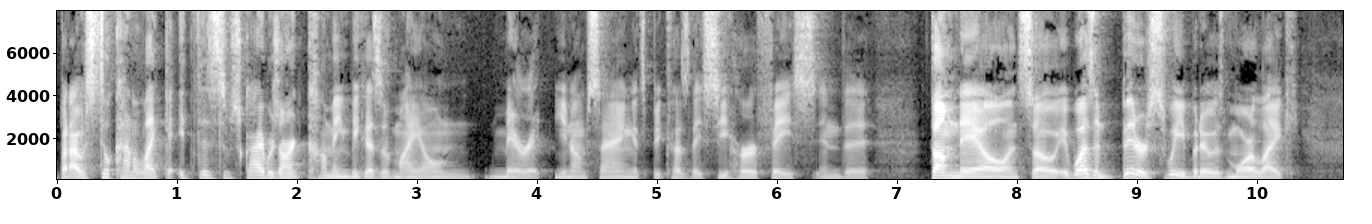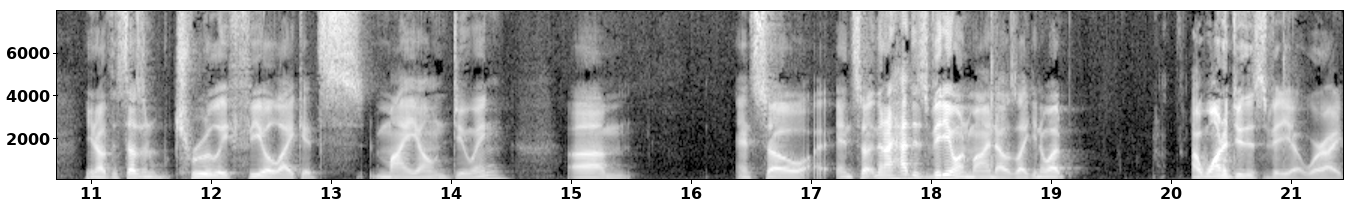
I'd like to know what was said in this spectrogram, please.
but I was still kind of like, it, the subscribers aren't coming because of my own merit. You know what I'm saying? It's because they see her face in the thumbnail, and so it wasn't bittersweet, but it was more like you know, this doesn't truly feel like it's my own doing. Um, and so, and so, and then I had this video in mind. I was like, you know what? I want to do this video where I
